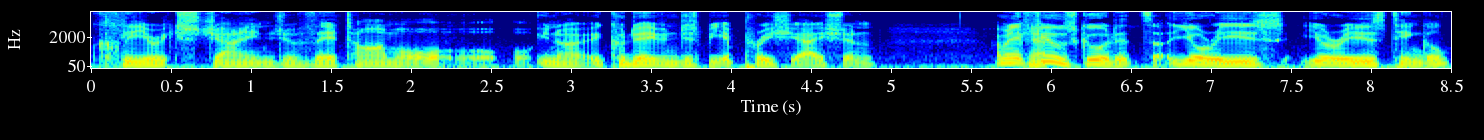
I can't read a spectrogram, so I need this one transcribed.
clear exchange of their time, or, or, or you know, it could even just be appreciation. I mean, it feels good. It's uh, your ears, your ears tingle.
